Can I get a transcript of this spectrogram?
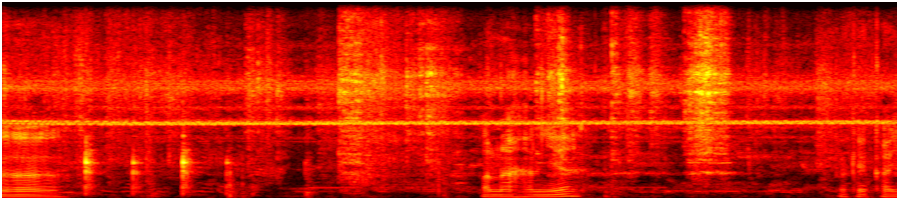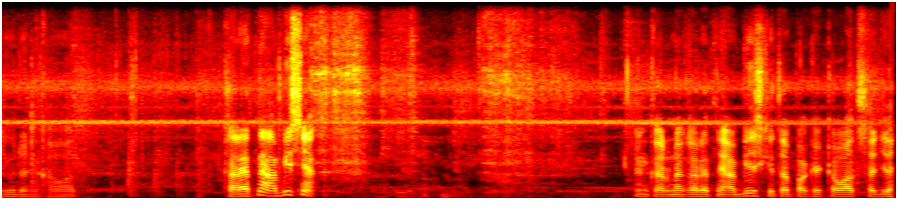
Nah penahannya pakai kayu dan kawat. Karetnya habisnya yang karena karetnya habis kita pakai kawat saja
